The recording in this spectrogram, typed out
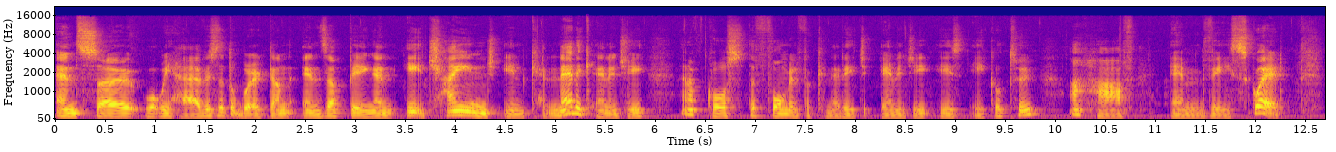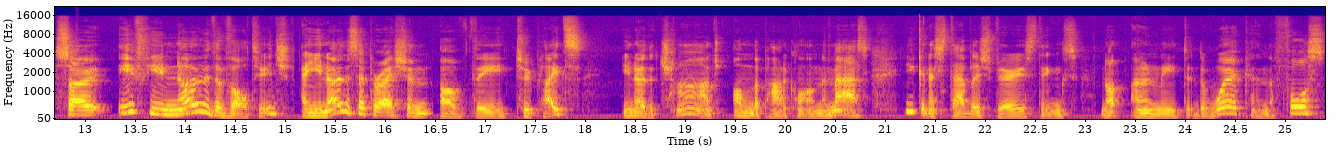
And so what we have is that the work done ends up being a change in kinetic energy. And of course, the formula for kinetic energy is equal to a half mv squared. So if you know the voltage and you know the separation of the two plates, you know the charge on the particle, on the mass, you can establish various things, not only the work and the force,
